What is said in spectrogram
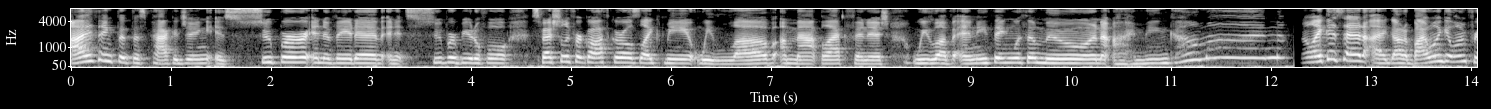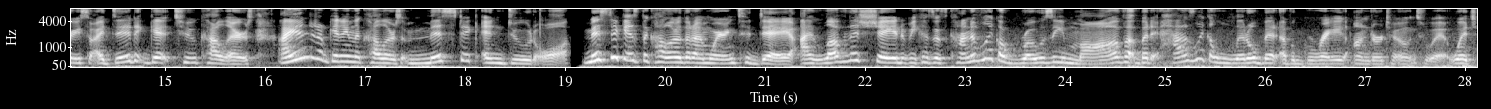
I think that this packaging is super innovative and it's super beautiful, especially for goth girls like me. We love a matte black finish. We love anything with a moon. I mean, come on. Like I said, I got a buy one, get one free, so I did get two colors. I ended up getting the colors Mystic and Doodle. Mystic is the color that I'm wearing today. I love this shade because it's kind of like a rosy mauve, but it has like a little bit of a gray undertone to it, which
